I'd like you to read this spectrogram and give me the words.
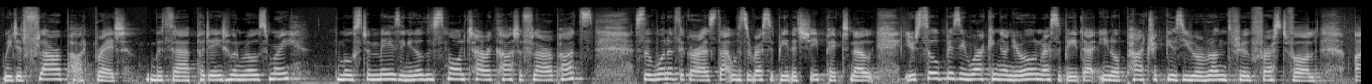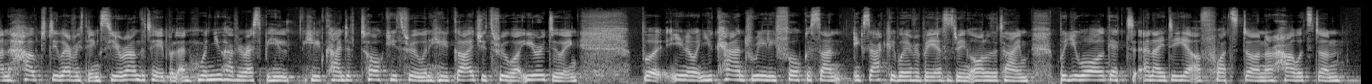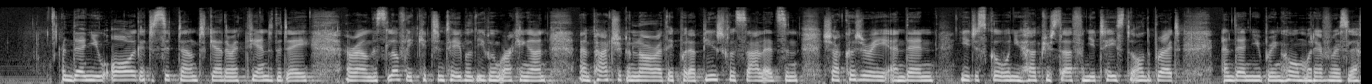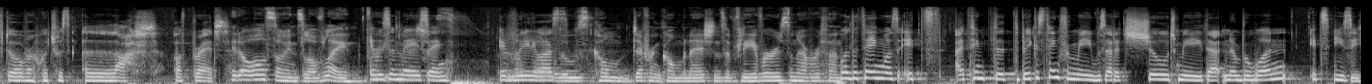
we did flower pot bread with uh, potato and rosemary the most amazing, you know, the small terracotta flower pots. So one of the girls, that was the recipe that she picked. Now, you're so busy working on your own recipe that, you know, Patrick gives you a run through, first of all, on how to do everything. So you're around the table, and when you have your recipe, he'll, he'll kind of talk you through and he'll guide you through what you're doing. But, you know, you can't really focus on exactly what everybody else is doing all of the time, but you all get an idea of what's done or how it's done and then you all get to sit down together at the end of the day around this lovely kitchen table that you've been working on. And Patrick and Laura, they put out beautiful salads and charcuterie. And then you just go and you help yourself and you taste all the bread. And then you bring home whatever is left over, which was a lot of bread. It all sounds lovely. Very it was amazing. Delicious. It really was. Those com- different combinations of flavors and everything. Well, the thing was, it's. I think that the biggest thing for me was that it showed me that number one, it's easy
